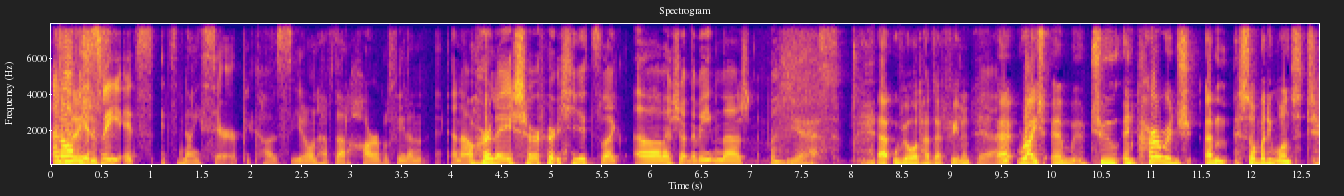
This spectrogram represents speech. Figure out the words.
And Delicious. obviously, it's it's nicer because you don't have that horrible feeling an hour later. where it's like, oh, I shouldn't have eaten that. yes, uh, we've all had that feeling. Yeah. Uh, right, um, to encourage um, somebody wants to.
